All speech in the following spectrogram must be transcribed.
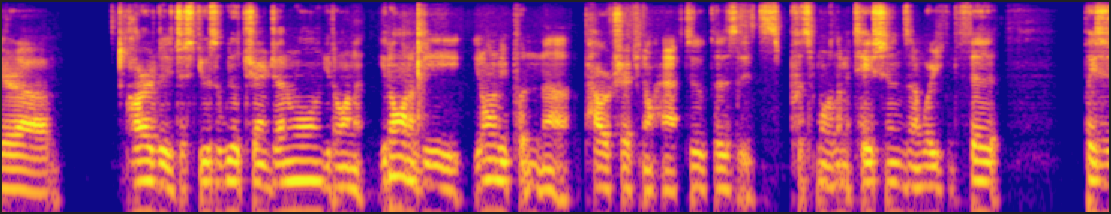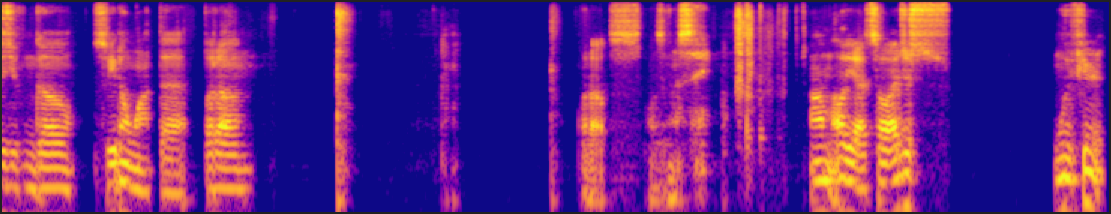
You're uh, hard to just use a wheelchair in general. You don't want to you don't want to be you don't want to be putting a power chair if you don't have to because it puts more limitations on where you can fit, places you can go. So you don't want that. But um, what else? What was I gonna say? Um. Oh yeah. So I just if you're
